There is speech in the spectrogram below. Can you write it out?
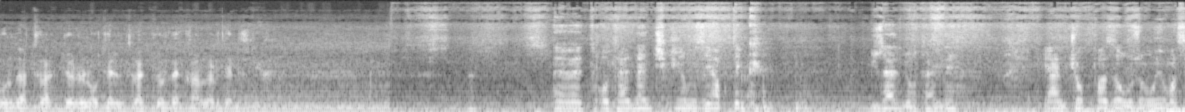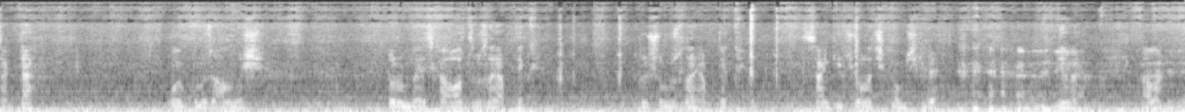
Burada traktörün, otelin traktörü de karları temizliyor. Evet, otelden çıkışımızı yaptık. Güzel bir oteldi. Yani çok fazla uzun uyumasak da uykumuzu almış durumdayız. Kahvaltımızı da yaptık. Duşumuzu da yaptık. Sanki hiç yola çıkmamış gibi. Öyle Değil mi? Ya. Ama- Ama değil ya.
